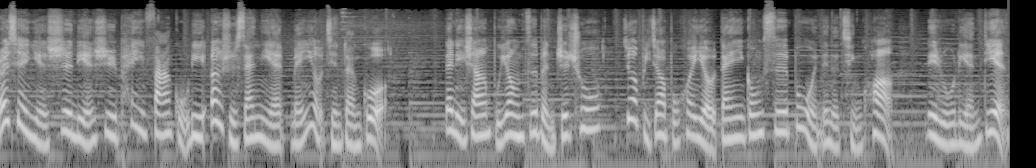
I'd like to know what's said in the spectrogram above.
而且也是连续配发股利二十三年没有间断过。代理商不用资本支出，就比较不会有单一公司不稳定的情况。例如联电，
